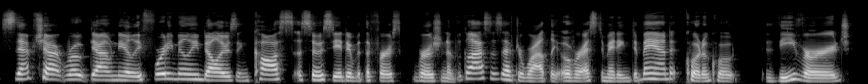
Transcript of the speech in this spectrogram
Snapchat wrote down nearly forty million dollars in costs associated with the first version of the glasses after wildly overestimating demand. "Quote unquote," The Verge,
